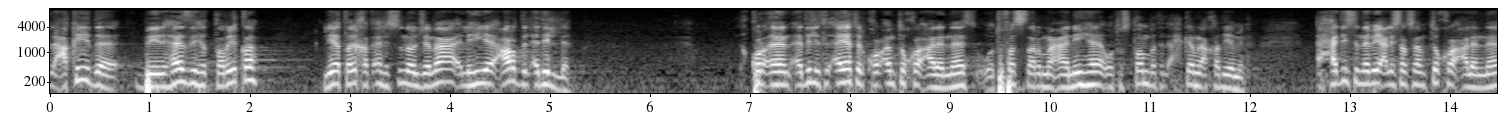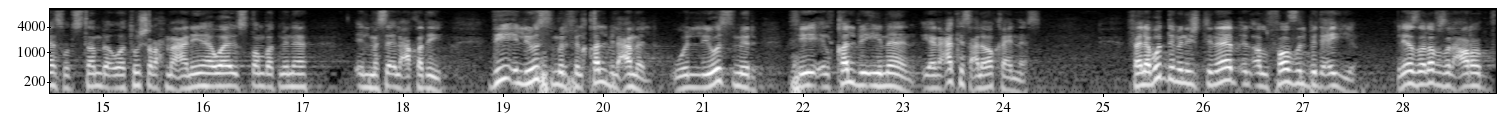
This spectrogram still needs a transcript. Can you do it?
العقيدة بهذه الطريقة اللي هي طريقة أهل السنة والجماعة اللي هي عرض الأدلة. القرآن أدلة آيات القرآن تقرأ على الناس وتفسر معانيها وتستنبط الأحكام العقدية منها. أحاديث النبي عليه الصلاة والسلام تقرأ على الناس وتستنبط وتشرح معانيها ويستنبط منها المسائل العقدية. دي اللي يثمر في القلب العمل واللي يثمر في القلب إيمان ينعكس على واقع الناس. فلا بد من اجتناب الألفاظ البدعية اللي هي لفظ العرض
